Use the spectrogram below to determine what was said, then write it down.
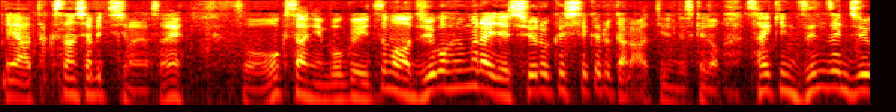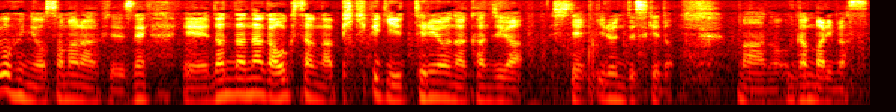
いや、たくさん喋ってしまいましたね。そう、奥さんに僕いつも15分ぐらいで収録してくるからって言うんですけど、最近全然15分に収まらなくてですね、えー、だんだんなんか奥さんがピキピキ言ってるような感じがしているんですけど、まあ、あの、頑張ります。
